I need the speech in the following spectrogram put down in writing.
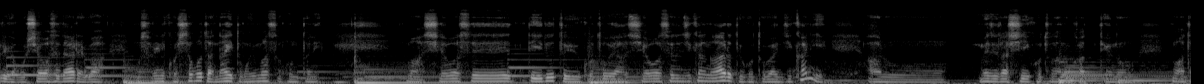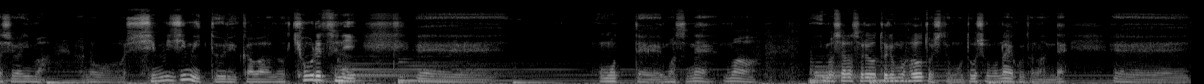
人がお幸せであればもうそれに越したことはないと思います本当に。まあ、幸せでいるということや幸せな時間があるということがいかに、あの珍しいことなのかっていうのを、まあ、私は今、あのしみじみというよりかは強烈に、えー、思ってますね。まあ今更それを取り戻そうとしてもどうしようもないことなんで、え、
